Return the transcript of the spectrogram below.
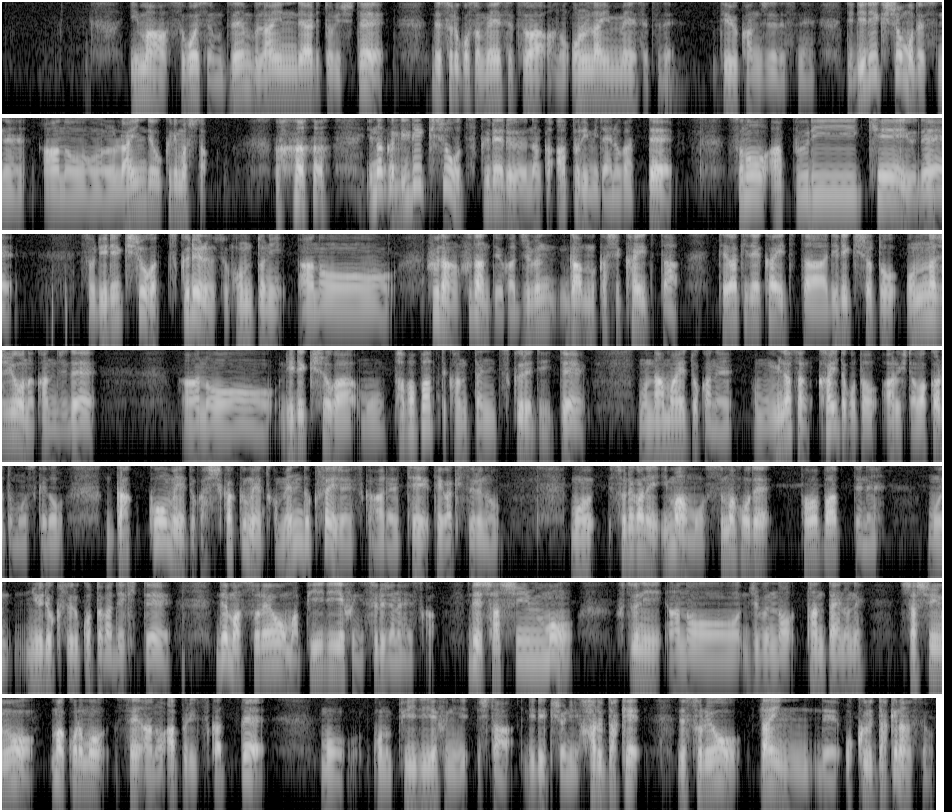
今すごいですよ。全部 LINE でやり取りしてでそれこそ面接はあのオンライン面接でっていう感じでですね。で履歴書もですねあの LINE で送りました。なんか履歴書を作れるなんかアプリみたいのがあってそのアプリ経由でそう履歴書が作れるんですよ本当に。あのー、普段普段というか自分が昔書いてた手書きで書いてた履歴書と同じような感じであのー、履歴書がもうパパパって簡単に作れていてもう名前とかねもう皆さん書いたことある人は分かると思うんですけど学校名とか資格名とかめんどくさいじゃないですかあれ手書きするの。もうそれがね今はもうスマホでパパパってねもう入力することができてでまあそれをま PDF にするじゃないですか。で写真も普通に、あのー、自分の単体のね写真をまあこれもせあのアプリ使ってもうこの PDF にした履歴書に貼るだけ。でそれを LINE で送るだけなんですよ。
